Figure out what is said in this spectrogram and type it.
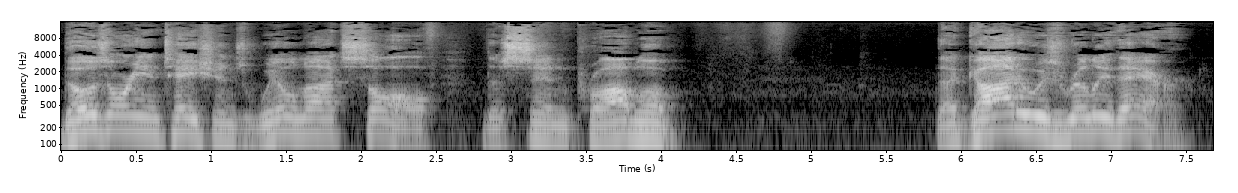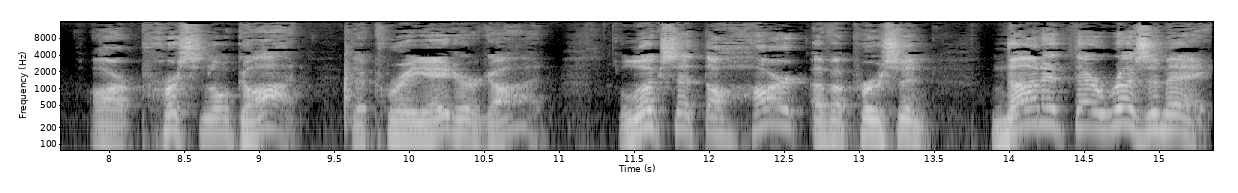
those orientations will not solve the sin problem. The God who is really there, our personal God, the Creator God, looks at the heart of a person, not at their resume.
